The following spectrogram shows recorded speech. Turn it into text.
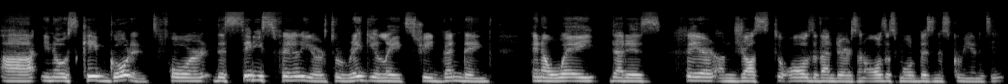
uh, you know, scapegoated for the city's failure to regulate street vending in a way that is fair and just to all the vendors and all the small business community.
